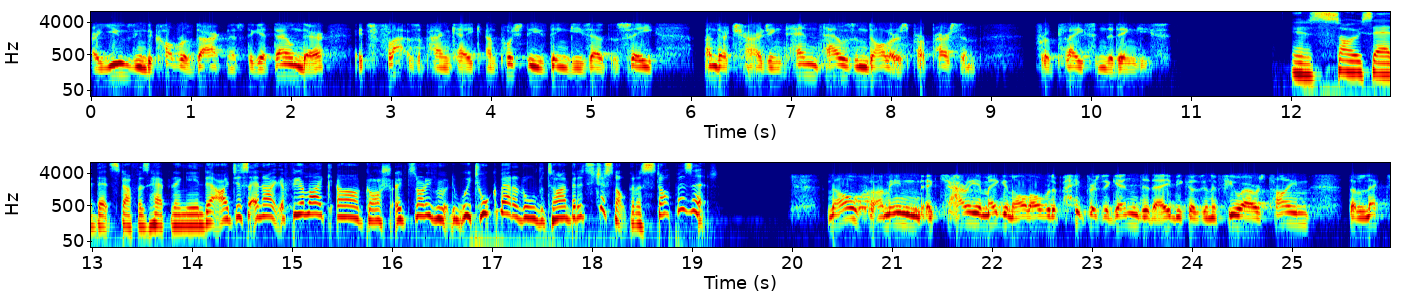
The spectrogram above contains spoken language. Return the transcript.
are using the cover of darkness to get down there. It's flat as a pancake and push these dinghies out to sea. And they're charging $10,000 per person for a place in the dinghies. It is so sad that stuff is happening, Enda. I just, and I feel like, oh gosh, it's not even, we talk about it all the time, but it's just not going to stop, is it? No, I mean, Harry and Meghan all over the papers again today because in a few hours' time, the next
